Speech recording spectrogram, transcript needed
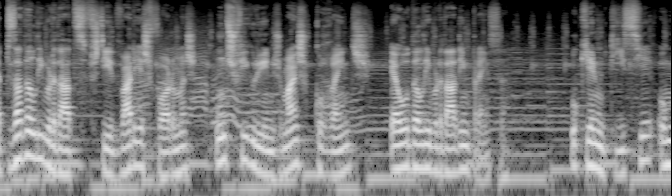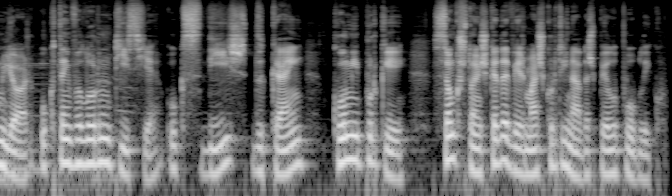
Apesar da liberdade se vestir de várias formas, um dos figurinos mais recorrentes é o da liberdade imprensa. O que é notícia, ou melhor, o que tem valor notícia, o que se diz, de quem, como e porquê, são questões cada vez mais cortinadas pelo público.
